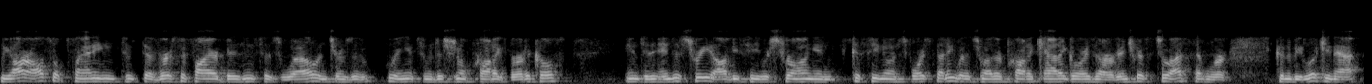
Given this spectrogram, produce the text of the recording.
We are also planning to diversify our business as well in terms of bringing some additional product verticals into the industry. Obviously, we're strong in casino and sports betting, but there's some other product categories that are of interest to us that we're going to be looking at.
